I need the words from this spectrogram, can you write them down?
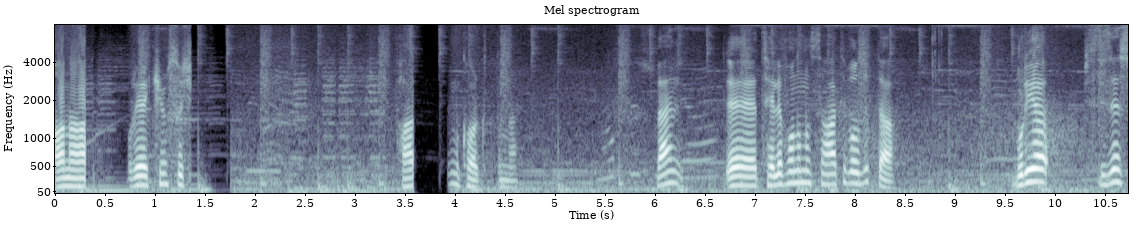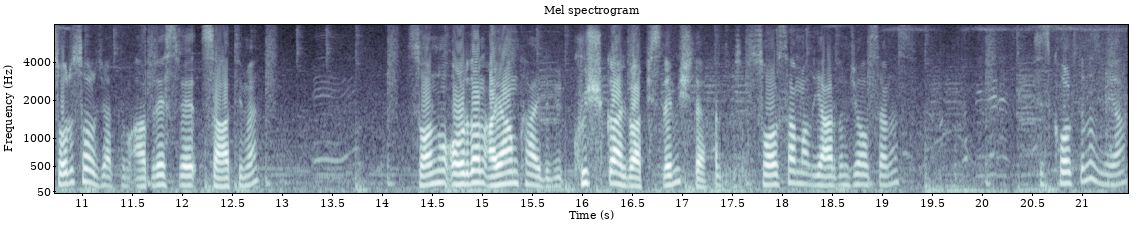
Ana buraya kim sıç? Pardon mi korkuttum ben? Ben e, telefonumun saati bozuk da. Buraya size soru soracaktım adres ve saatime. Sonra oradan ayağım kaydı. Bir kuş galiba pislemiş de. Sorsam yardımcı olsanız. Siz korktunuz mu ya? Yok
